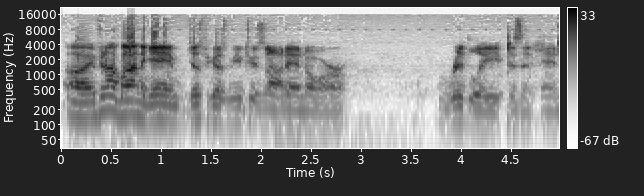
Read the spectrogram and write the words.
Uh, if you're not buying the game just because Mewtwo's not in or Ridley isn't in,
